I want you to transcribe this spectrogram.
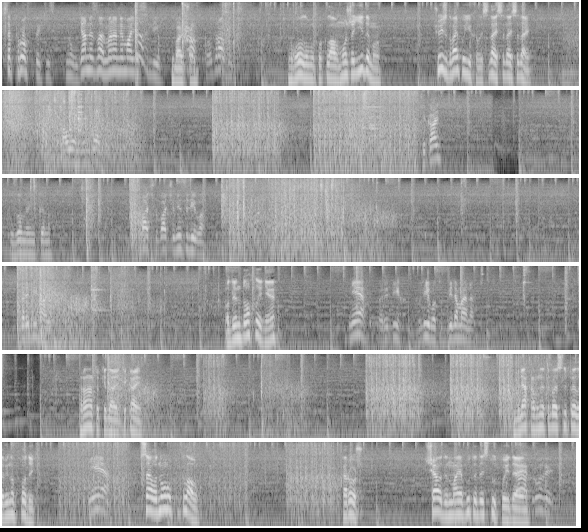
це просто якийсь. Ну, я не знаю, в мене немає слів. Бачу. Просто одразу. В голову поклав. Може їдемо? Чуєш, давай поїхали. Сідай, сідай, сідай. А вон він бачить. Чекай. Зону їм кину. Бачу, бачу, він зліва. Перебігаю. Один дохлий, ні? Ні, перебіг. Вліво, тут біля мене. Гранату кидаю, тікай. Бляха, вони тебе осліпили, він обходить. Ні, Все, одного поклав. Хорош. Ще один має бути десь тут, по ідеї. а, другий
